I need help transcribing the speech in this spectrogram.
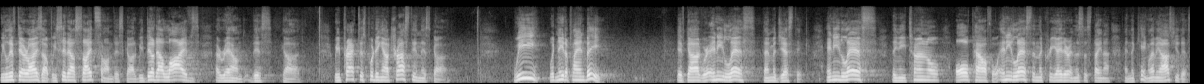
We lift our eyes up. We set our sights on this God. We build our lives around this God. We practice putting our trust in this God. We would need a plan B if God were any less than majestic, any less than eternal, all powerful, any less than the creator and the sustainer and the king. Let me ask you this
